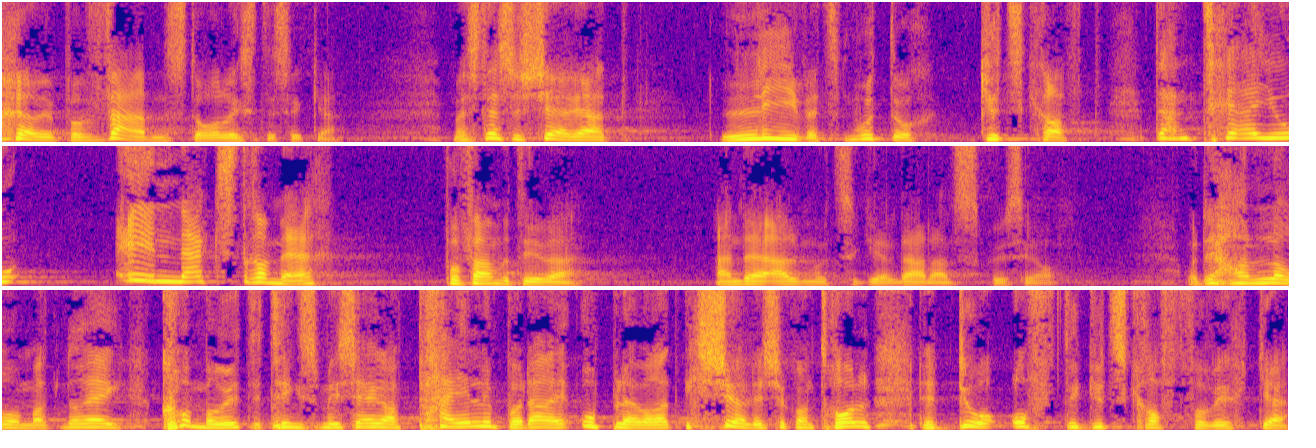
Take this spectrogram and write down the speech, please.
trør vi på verdens dårligste sykkel. Mens det som skjer, er at livets motor, Guds kraft, den trer jo inn ekstra mer på 25 enn det elmotorsykkel der den skrur seg av. Og Det handler om at når jeg kommer ut i ting som ikke jeg har peiling på, der jeg opplever at jeg sjøl ikke har kontroll, det er da ofte Guds kraft får virke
